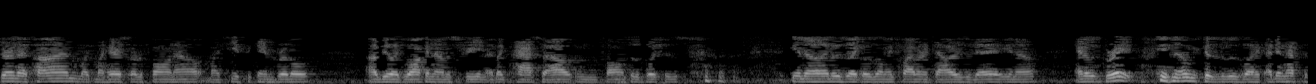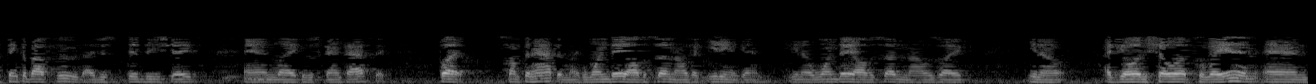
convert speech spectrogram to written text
during that time, like my hair started falling out, my teeth became brittle. I'd be like walking down the street and I'd like pass out and fall into the bushes, you know. And it was like I was on like 500 calories a day, you know. And it was great, you know, because it was like I didn't have to think about food. I just did these shakes, and like it was fantastic. But something happened. Like one day, all of a sudden, I was like eating again, you know, one day all of a sudden I was like, you know, I'd go and show up to weigh in and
